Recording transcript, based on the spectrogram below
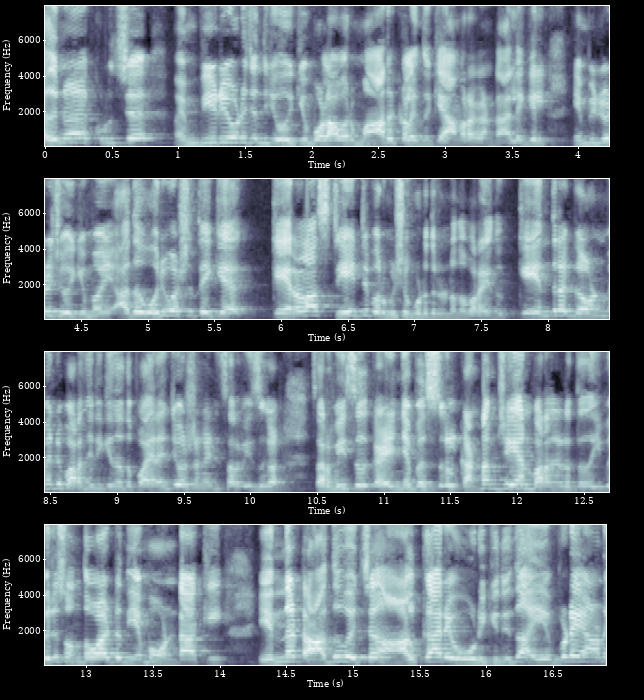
അതിനെക്കുറിച്ച് എം ബി ഡിയോട് ചെന്ന് ചോദിക്കുമ്പോൾ അവർ മാറിക്കളയുന്നു ക്യാമറ കണ്ട. അല്ലെങ്കിൽ എം ബി ഡിയോട് ചോദിക്കുമ്പോൾ അത് ഒരു വർഷത്തേക്ക് കേരള സ്റ്റേറ്റ് പെർമിഷൻ കൊടുത്തിട്ടുണ്ടെന്ന് പറയുന്നു. കേന്ദ്ര ഗവൺമെന്റ് പറഞ്ഞിരിക്കുന്നത് പതിനഞ്ച് വർഷം കഴിഞ്ഞ സർവീസുകൾ സർവീസ് കഴിഞ്ഞ ബസ്സുകൾ കണ്ടം ചെയ്യാൻ പറഞ്ഞെടുത്തത് ഇവർ സ്വന്തമായിട്ട് നിയമം ഉണ്ടാക്കി. എന്നിട്ട് അത് വെച്ച് ആൾക്കാരെ ഓടിക്കുന്നു. ഇത് എവിടെയാണ്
